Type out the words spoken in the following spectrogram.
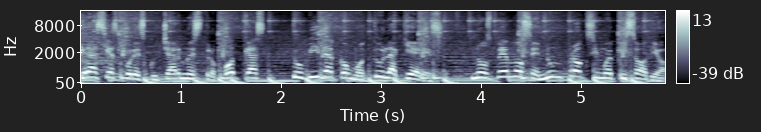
Gracias por escuchar nuestro podcast Tu vida como tú la quieres. Nos vemos en un próximo episodio.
